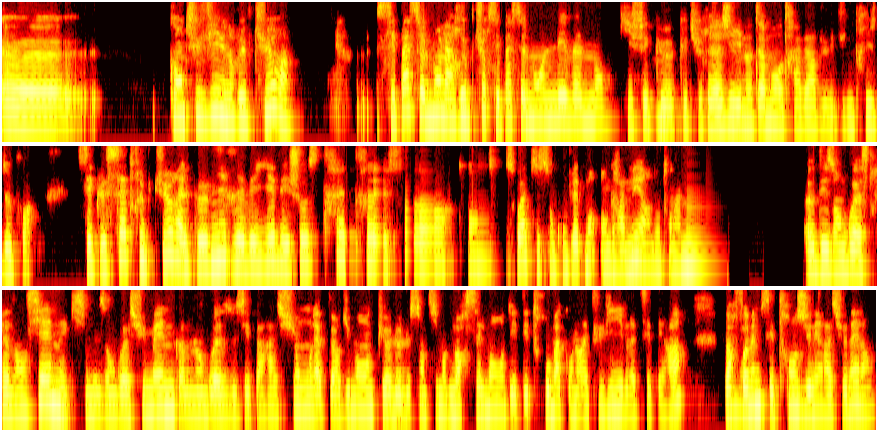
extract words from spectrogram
Euh, quand tu vis une rupture, c'est pas seulement la rupture, c'est pas seulement l'événement qui fait que, tu réagis, et notamment au travers d'une prise de poids. C'est que cette rupture, elle peut venir réveiller des choses très très fortes en soi qui sont complètement engrammées, hein, dont on a des angoisses très anciennes, qui sont des angoisses humaines, comme l'angoisse de séparation, la peur du manque, le, sentiment de morcellement, des, traumas qu'on aurait pu vivre, etc. Parfois même, c'est transgénérationnel. Hein.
